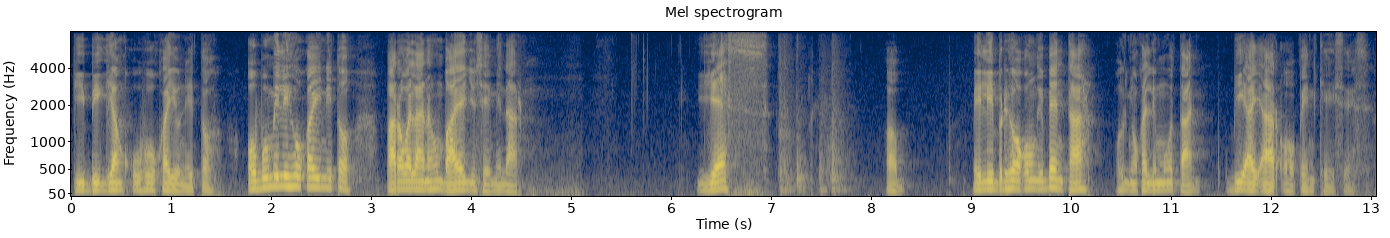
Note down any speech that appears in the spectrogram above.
bibigyan ko ho kayo nito. O bumili ho kayo nito para wala na hong bayad yung seminar. Yes. O, may libre ho akong event ha. Huwag niyong kalimutan. BIR Open Cases.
